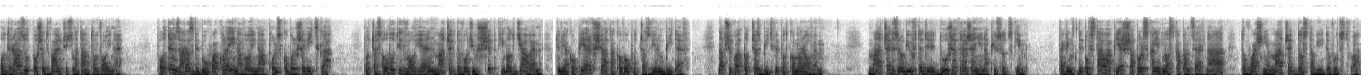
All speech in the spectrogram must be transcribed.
od razu poszedł walczyć na tamtą wojnę. Potem zaraz wybuchła kolejna wojna polsko-bolszewicka. Podczas obu tych wojen Maczek dowodził szybkim oddziałem, który jako pierwszy atakował podczas wielu bitew, na przykład podczas bitwy pod Komarowem. Maczek zrobił wtedy duże wrażenie na Piłsudskim. Tak więc gdy powstała pierwsza polska jednostka pancerna, to właśnie Maczek dostał jej dowództwo.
